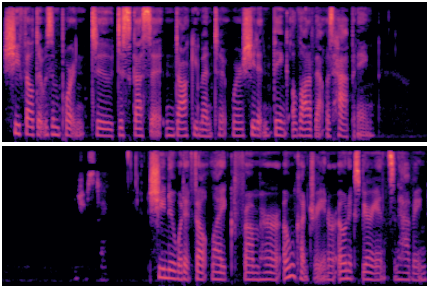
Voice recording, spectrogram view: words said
she felt it was important to discuss it and document it where she didn't think a lot of that was happening. Interesting. She knew what it felt like from her own country and her own experience and having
